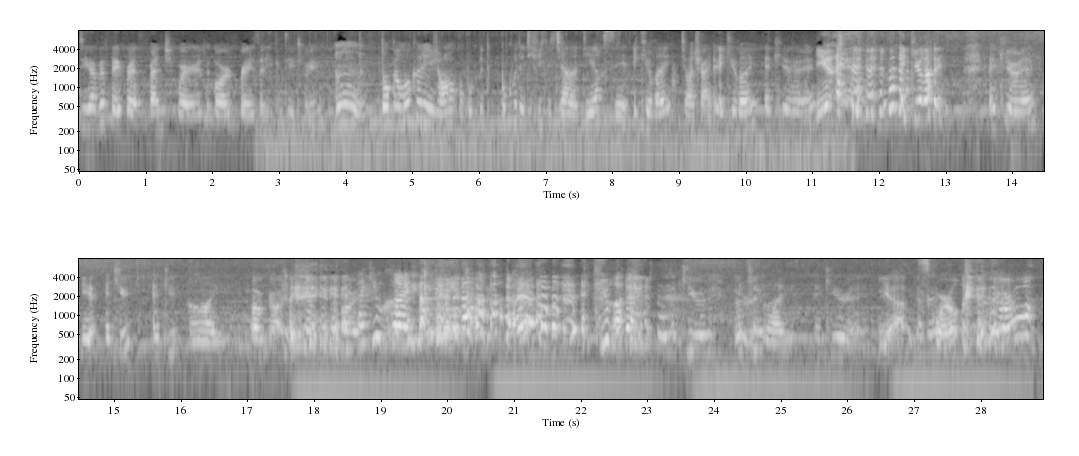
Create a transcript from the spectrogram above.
Do you have a favorite French word or phrase that you can teach me? Hmm, Donc un mot que les gens ont beaucoup de, beaucoup de difficultés à dire, c'est écureuil. Do you want to try? Écureuil. Écureuil. Yeah. écureuil. Écureuil. Yeah. Écu. Écureuil. Oh gosh, I can't say the R. Écureuil. Écureuil. Écureuil. Écureuil. Écureuil. Yeah. Okay. Squirrel. Squirrel?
